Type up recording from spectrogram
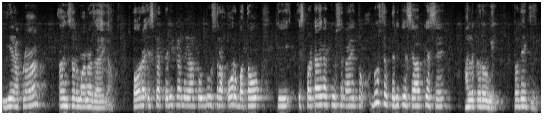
ये अपना आंसर माना जाएगा। और इसका तरीका मैं आपको दूसरा और बताऊँ कि इस प्रकार का क्वेश्चन आए तो दूसरे तरीके से आप कैसे हल करोगे। तो देखिए,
